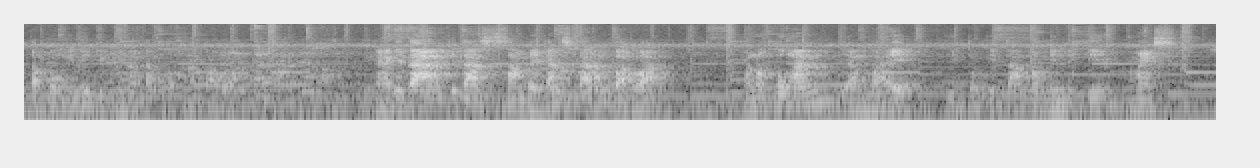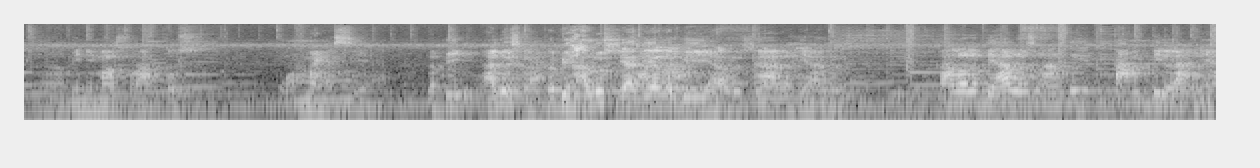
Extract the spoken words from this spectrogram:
tepung ini digunakan untuk aneka olahan. Nah kita kita sampaikan sekarang bahwa penumpungan yang baik itu kita memiliki mesh eh, minimal 100 mesh ya lebih halus lah Lebih halus ya dia lebih ya. halus Nah, ya. lebih halus kalau lebih halus nanti tampilannya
